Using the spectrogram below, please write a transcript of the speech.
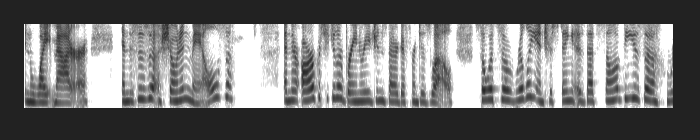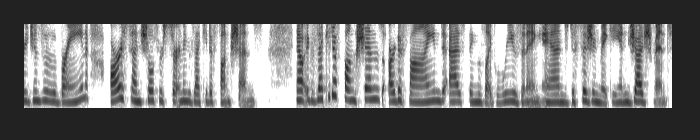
in white matter. And this is uh, shown in males. And there are particular brain regions that are different as well. So, what's uh, really interesting is that some of these uh, regions of the brain are essential for certain executive functions. Now, executive functions are defined as things like reasoning and decision making and judgment.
